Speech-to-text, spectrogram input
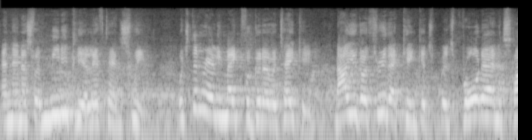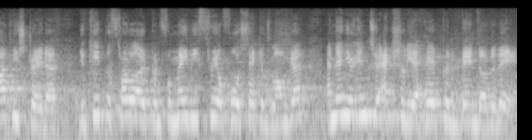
and then it's immediately a left-hand sweep, which didn't really make for good overtaking. Now you go through that kink, it's, it's broader and it's slightly straighter, You keep the throttle open for maybe three or four seconds longer, and then you're into actually a hairpin bend over there.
